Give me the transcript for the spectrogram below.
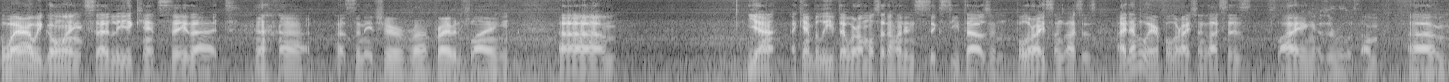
where are we going? Sadly i can't say that. That's the nature of uh, private flying. Um yeah, I can't believe that we're almost at 160,000 polarized sunglasses. I never wear polarized sunglasses flying as a rule of thumb. Um,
